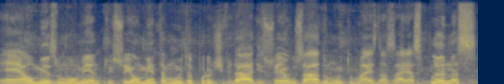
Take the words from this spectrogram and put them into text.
é, ao mesmo momento. Isso aí aumenta muito a produtividade, isso é usado muito mais nas áreas planas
